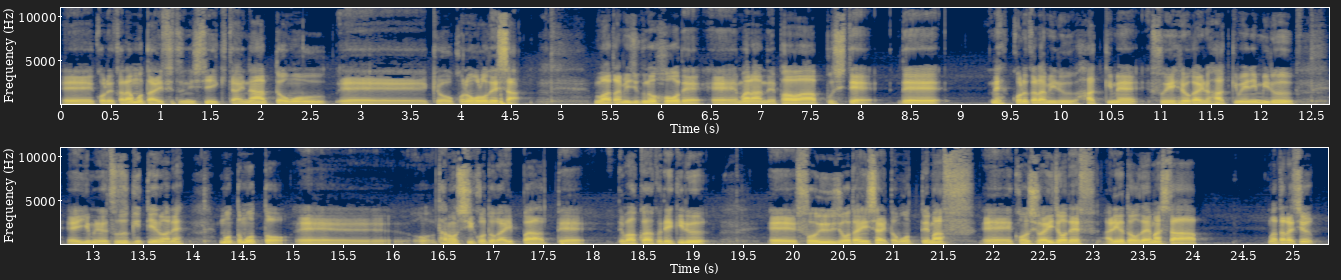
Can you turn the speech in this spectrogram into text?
えー、これからも大切にしていきたいなと思う、えー、今日この頃でした。渡美塾の方で、えー、学んでパワーアップして、で、ね、これから見る8期目、末広がりの8期目に見る、えー、夢の続きっていうのはね、もっともっと、えー、楽しいことがいっぱいあって、で、ワクワクできる、えー、そういう状態にしたいと思ってます。えー、今週は以上です。ありがとうございました。また来週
